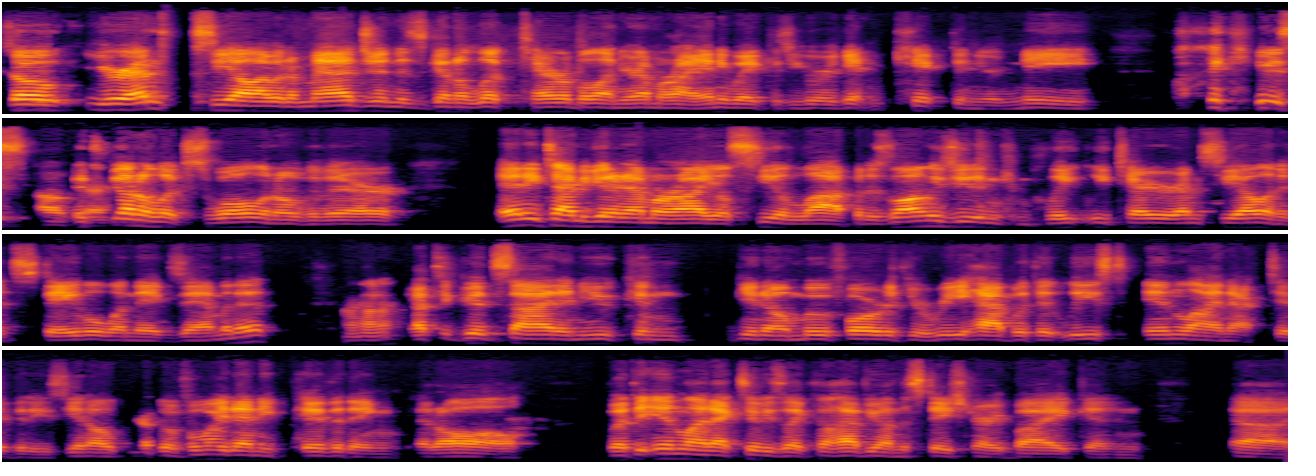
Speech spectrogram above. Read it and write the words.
So your MCL, I would imagine, is going to look terrible on your MRI anyway because you were getting kicked in your knee like was, okay. it's gonna look swollen over there. Anytime you get an MRI, you'll see a lot, but as long as you didn't completely tear your MCL and it's stable when they examine it, uh-huh. that's a good sign, and you can you know move forward with your rehab with at least inline activities. You know, yep. avoid any pivoting at all. But the inline activities, like they'll have you on the stationary bike and uh,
